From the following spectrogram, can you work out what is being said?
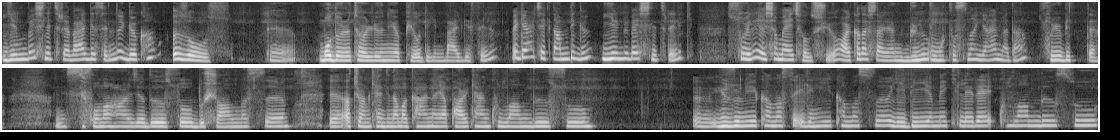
25 litre belgeselinde Gökhan Özoğuz e, moderatörlüğünü yapıyor diyeyim belgeselin. Ve gerçekten bir gün 25 litrelik suyla yaşamaya çalışıyor. Arkadaşlar yani günün ortasına gelmeden suyu bitti hani sifona harcadığı su, duş alması, e, atıyorum kendine makarna yaparken kullandığı su, e, yüzünü yıkaması, elini yıkaması, yediği yemeklere kullandığı su,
